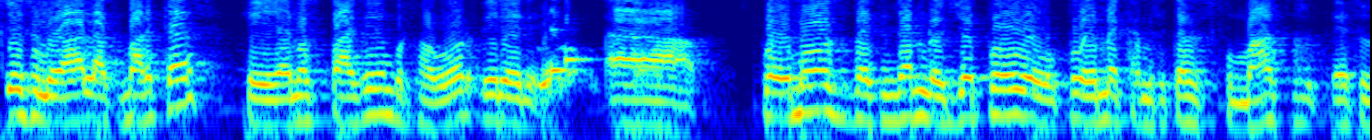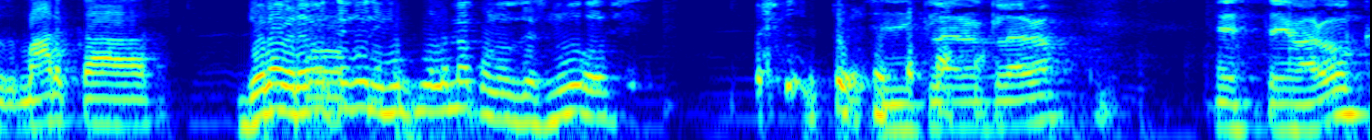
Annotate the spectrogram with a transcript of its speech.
que se le da a las marcas que ya nos paguen, por favor. Miren, uh, podemos venderlos. Yo puedo ponerme camisetas de sus marcas. Yo la verdad no tengo ningún problema con los desnudos. Sí, claro, claro. Este, Baruch,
